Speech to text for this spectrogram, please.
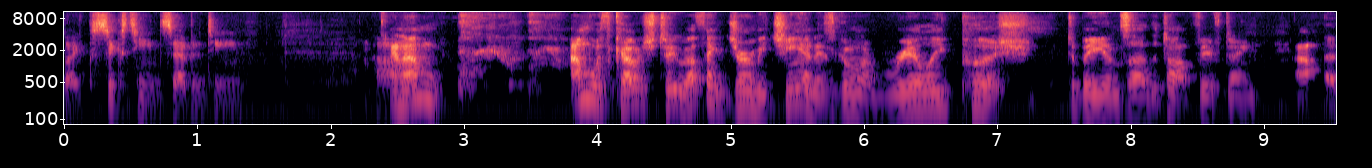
like 16, 17. And I'm I'm with coach too. I think Jeremy Chinn is going to really push to be inside the top 15. I,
